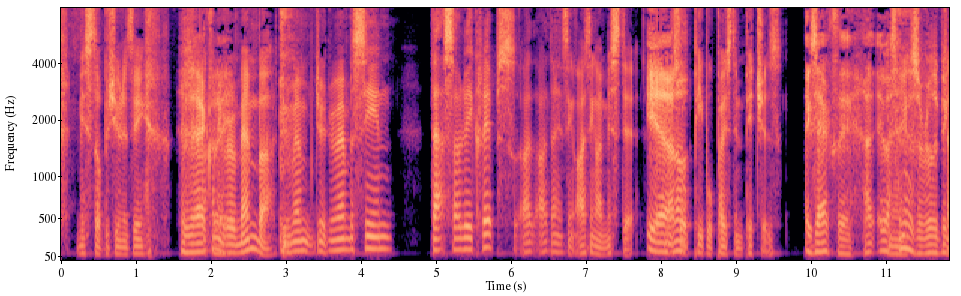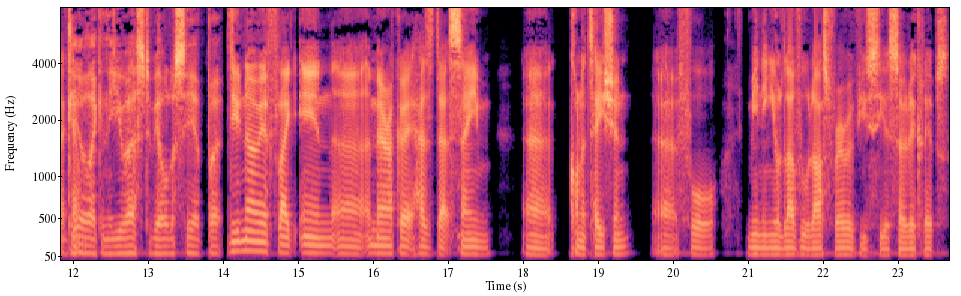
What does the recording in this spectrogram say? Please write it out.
missed opportunity. I can't Exactly. even remember. Do you remember? Do you remember seeing that solar eclipse? I, I don't think. I think I missed it. Yeah, I I saw people posting pictures. Exactly. I, I think it was a really big deal, count? like in the U.S., to be able to see it. But Do you know if, like, in uh, America, it has that same uh, connotation uh, for meaning your love will last forever if you see a solar eclipse?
